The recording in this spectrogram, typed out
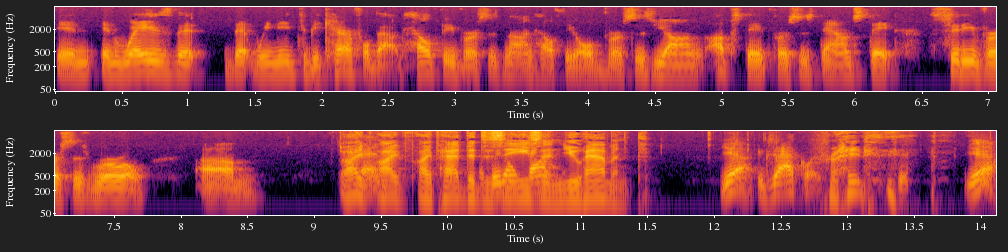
in, in ways that, that we need to be careful about healthy versus non healthy, old versus young, upstate versus downstate, city versus rural. Um, I've, I've, I've had the disease and you haven't. Yeah, exactly. Right. yeah.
